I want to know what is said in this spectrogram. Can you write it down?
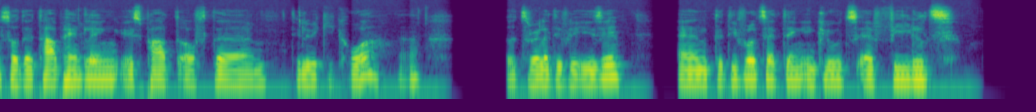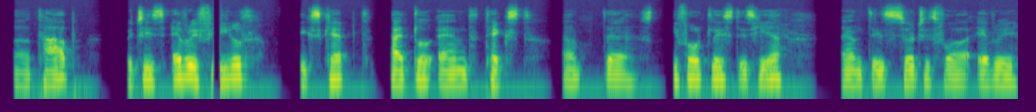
so the tab handling is part of the TiddlyWiki core, so it's relatively easy and the default setting includes a fields uh, tab, which is every field except title and text. Uh, the default list is here and this searches for every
